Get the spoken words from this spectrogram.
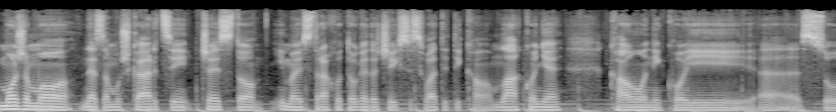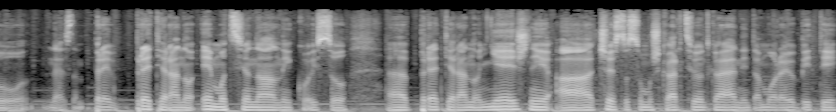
možemo, ne znam, muškarci često imaju strah od toga da će ih se shvatiti kao mlakonje, kao oni koji e, su, ne znam, pretjerano emocionalni, koji su e, pretjerano nježni, a često su muškarci odgajani da moraju biti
